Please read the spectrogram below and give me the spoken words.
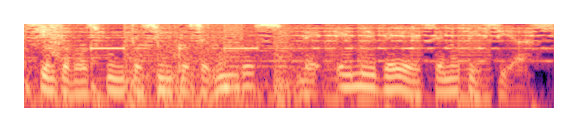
102.5 segundos de MBS Noticias.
